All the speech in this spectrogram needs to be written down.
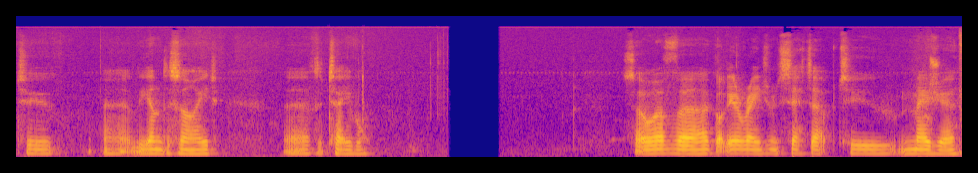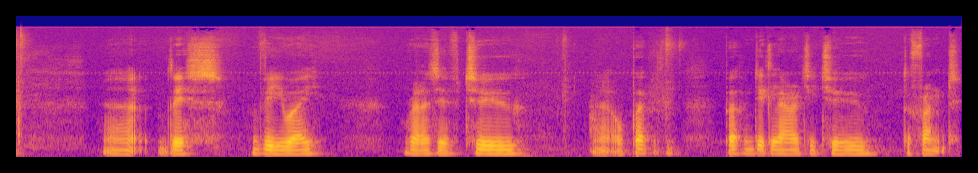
to uh, the underside of the table. So I've uh, got the arrangement set up to measure uh, this V-way relative to uh, or perpendicularity to the front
